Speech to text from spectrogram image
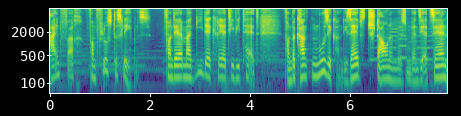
einfach vom Fluss des Lebens, von der Magie der Kreativität, von bekannten Musikern, die selbst staunen müssen, wenn sie erzählen,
